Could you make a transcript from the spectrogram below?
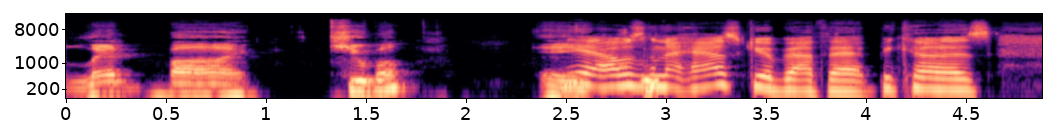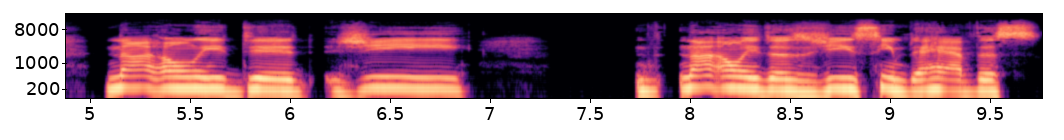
led by Cuba. yeah, I was going to ask you about that because not only did Xi, not only does Xi seem to have this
